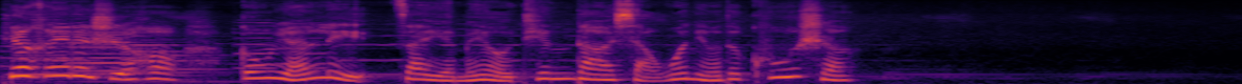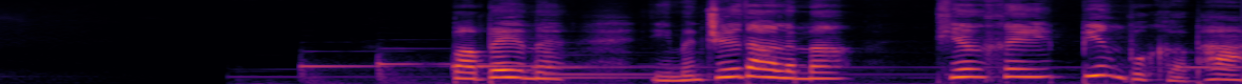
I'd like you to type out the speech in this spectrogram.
天黑的时候，公园里再也没有听到小蜗牛的哭声。宝贝们，你们知道了吗？天黑并不可怕，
